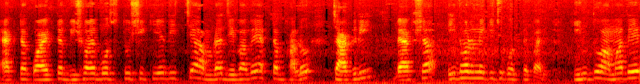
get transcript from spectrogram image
একটা কয়েকটা বিষয়বস্তু শিখিয়ে দিচ্ছে, আমরা যেভাবে একটা ভালো চাকরি, ব্যবসা এই ধরনের কিছু করতে পারি। কিন্তু আমাদের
